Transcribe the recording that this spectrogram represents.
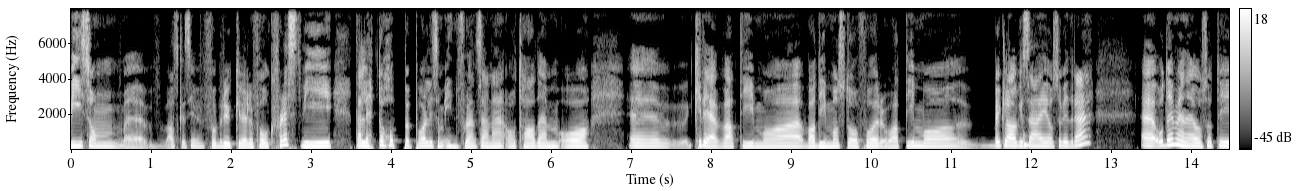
vi som eh, hva skal jeg si, forbrukere eller folk flest, vi, det er lett å hoppe på liksom influenserne og ta dem og eh, kreve at de må, hva de må stå for, og at de må beklage seg, osv. Eh, og det mener jeg også at de,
